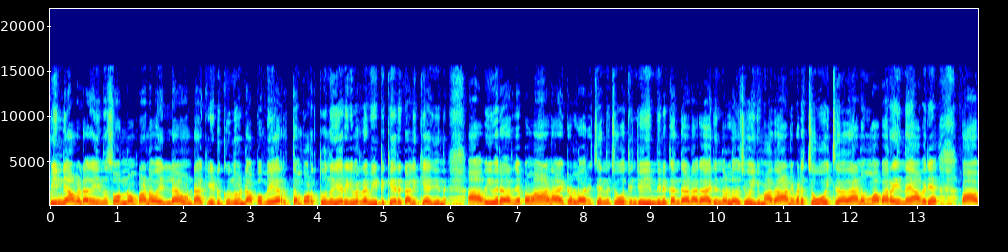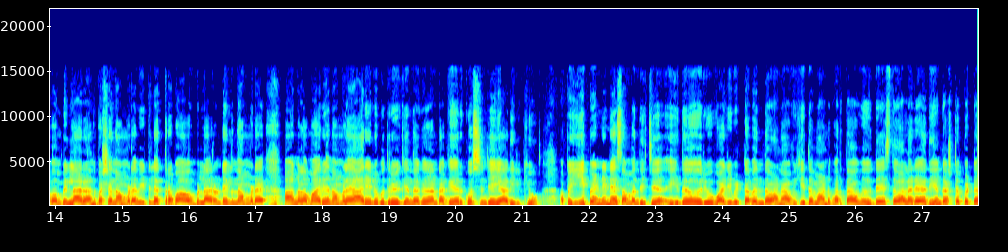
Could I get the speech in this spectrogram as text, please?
പിന്നെ അവളുടെ കയ്യിൽ നിന്ന് സ്വർണവും പണവും എല്ലാം ഉണ്ടാക്കി എടുക്കുന്നുണ്ട്. അപ്പോൾ വേറൊരുത്തം പുറത്തുനിന്ന് കയറി ഇവരുടെ വീട്ടിൽ കയറി കളിക്കുക ചെയ്യുന്നത് ആ വിവരം അറിഞ്ഞപ്പം ആണായിട്ടുള്ളവർ ചെന്ന് ചോദ്യം ചെയ്യും. നിനക്ക് എന്താടാ കാര്യം എന്നുള്ളത്? ചോദിക്കും. അതാണ് ഇവിടെ ചോദിച്ചത്. അതാണ് ഉമ്മ പറയുന്നത് അവർ പാവം പിള്ളേരാണ് പക്ഷേ നമ്മുടെ വീട്ടിൽ എത്ര പാവം പിള്ളേരുണ്ടെങ്കിലും നമ്മുടെ ആങ്ങളമാർ നമ്മളെ ആരെങ്കിലും ഉപദ്രവിക്കുന്നതൊക്കെ കണ്ടാൽ കയറി ക്വസ്റ്റ്യൻ ചെയ്യാതിരിക്കുമോ അപ്പോൾ ഈ പെണ്ണിനെ സംബന്ധിച്ച് ഇത് ഒരു വഴിവിട്ട ബന്ധമാണ്. അവിഹിതമാണ്. ഭർത്താവ് വിദേശത്ത് വളരെയധികം കഷ്ടപ്പെട്ട്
